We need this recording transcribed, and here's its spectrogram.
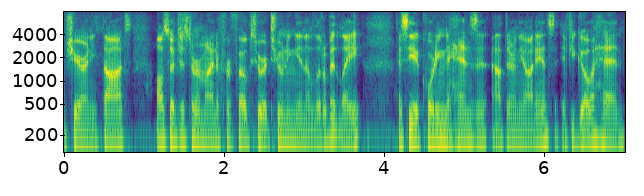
share any thoughts. Also, just a reminder for folks who are tuning in a little bit late. I see, according to Hens out there in the audience, if you go ahead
